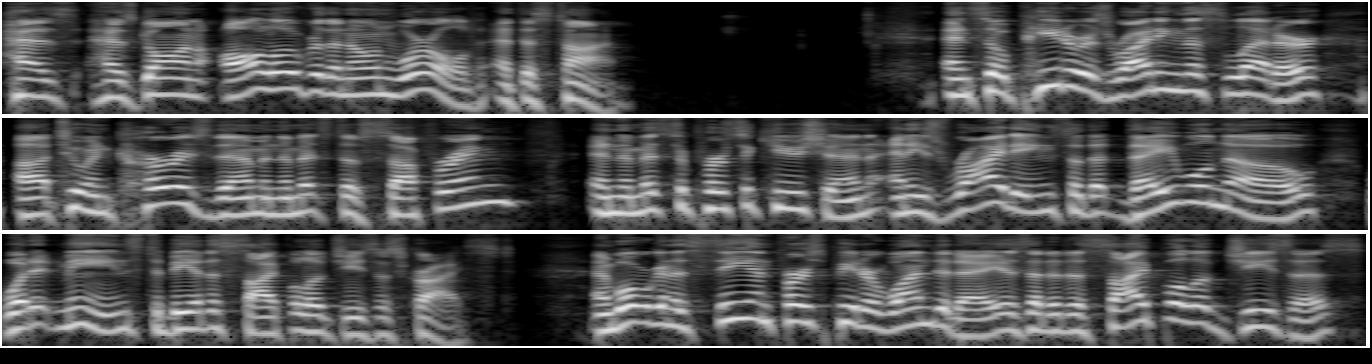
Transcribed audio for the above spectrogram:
has, has gone all over the known world at this time. And so Peter is writing this letter uh, to encourage them in the midst of suffering, in the midst of persecution, and he's writing so that they will know what it means to be a disciple of Jesus Christ. And what we're going to see in 1 Peter 1 today is that a disciple of Jesus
